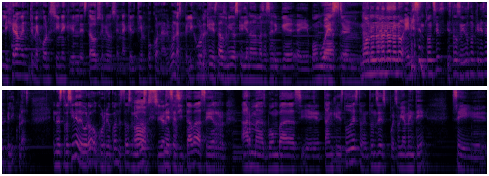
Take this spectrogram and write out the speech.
ligeramente mejor cine que el de Estados Unidos en aquel tiempo con algunas películas. Porque Estados Unidos quería nada más hacer guer- eh, bombas. Western, No, no, no, no, no, no, no. En ese entonces, Estados Unidos no quería hacer películas. En nuestro cine de oro ocurrió cuando Estados Unidos Oh, cierto. necesitaba hacer armas, bombas, eh, tanques, todo esto. Entonces, pues obviamente se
